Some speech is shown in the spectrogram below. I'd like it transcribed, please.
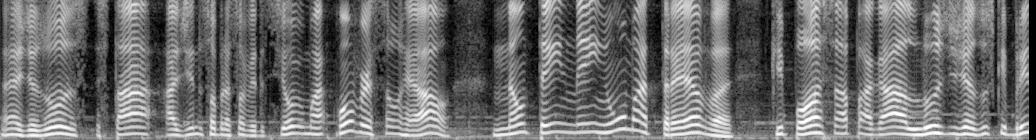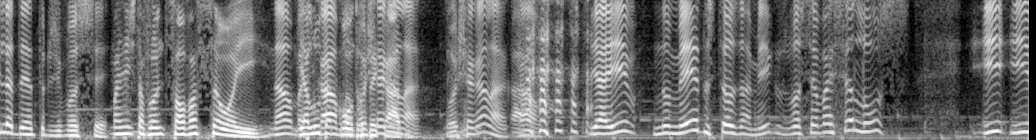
Né? Jesus está agindo sobre a sua vida. Se houve uma conversão real, não tem nenhuma treva que possa apagar a luz de Jesus que brilha dentro de você. Mas a gente tá falando de salvação aí. Não, mas e a luta calma, contra vou o chegar pecado? lá. Vou chegar lá, calma. e aí, no meio dos teus amigos, você vai ser luz. E, e,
